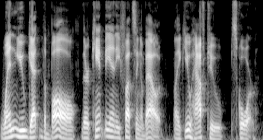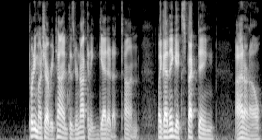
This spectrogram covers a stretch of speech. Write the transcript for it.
When you get the ball, there can't be any futzing about. Like you have to score pretty much every time because you're not going to get it a ton. Like I think expecting, I don't know,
